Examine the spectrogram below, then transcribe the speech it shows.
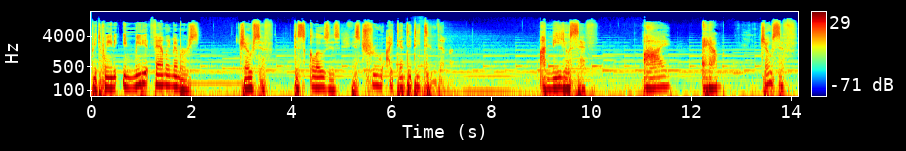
between immediate family members, Joseph discloses his true identity to them. Ani Yosef. I am Joseph.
